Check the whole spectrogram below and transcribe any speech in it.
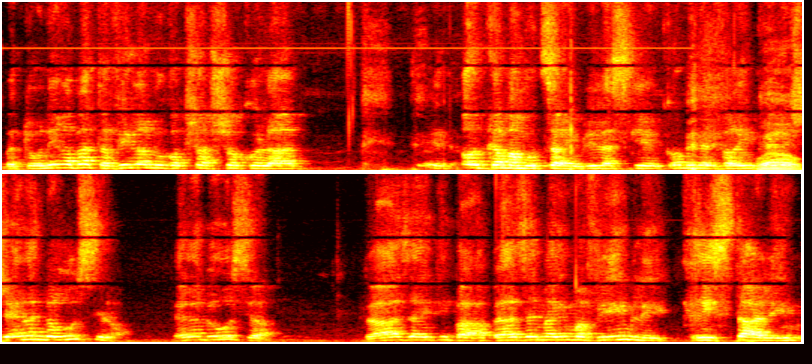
בטורניר הבא תביא לנו בבקשה שוקולד, עוד כמה מוצרים, בלי להזכיר, כל מיני דברים כאלה שאין להם ברוסיה, אין להם ברוסיה. ואז הייתי בא, ואז הם היו מביאים לי קריסטלים,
